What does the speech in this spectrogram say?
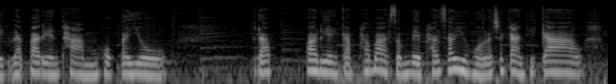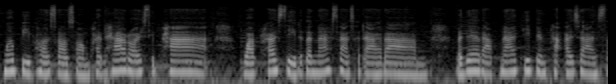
ก และปรริญญาธรรม 6 ประโยครับ ปรริญญากับพระบาทสมเด็จพระเจ้าอยู่หัวรัชกาลที่ 9 เมื่อปีพศ 2515 วัดพระศรีรัตนศาสดาราม และได้รับหน้าที่เป็นพระอาจารย์ส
